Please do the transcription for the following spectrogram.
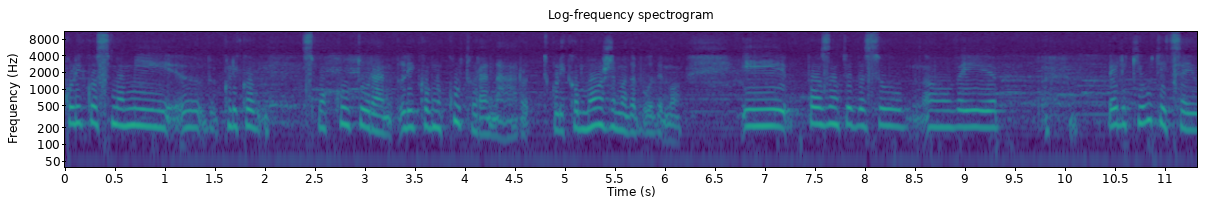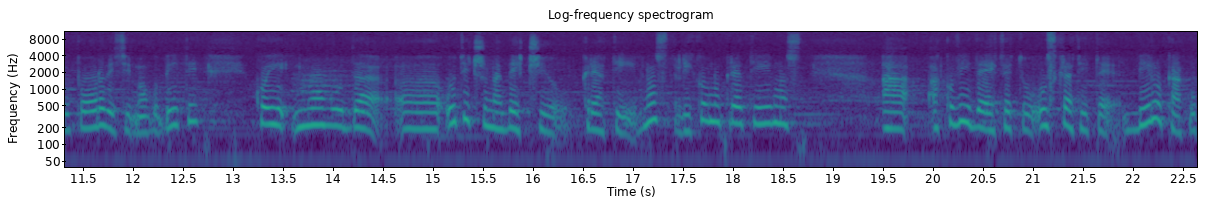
koliko smo mi, koliko smo kulturan, likovno kulturan narod, koliko možemo da budemo. I poznato je da su ovaj, veliki uticaj u porodici mogu biti koji mogu da uh, utiču na dečiju kreativnost, likovnu kreativnost, a ako vi detetu uskratite bilo kakvu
